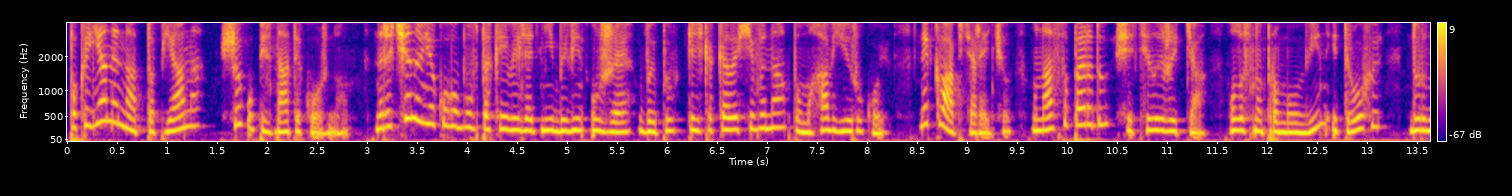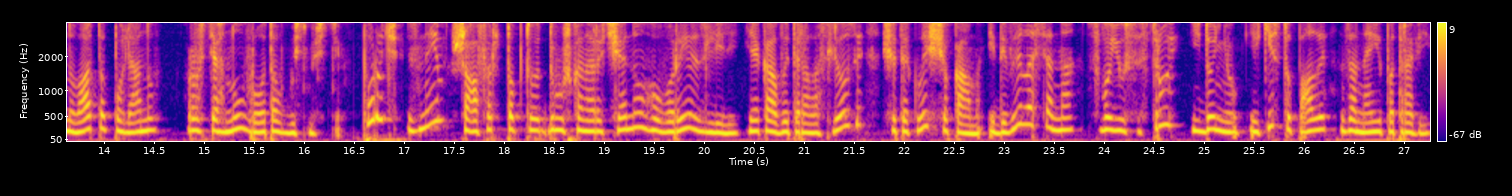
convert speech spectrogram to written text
поки я не надто п'яна, щоб упізнати кожного. Наречений, в якого був такий вигляд, ніби він уже випив кілька келихів вина, помахав їй рукою. Не квапся, Рейчел, у нас попереду ще ціле життя, голосно промовив він і трохи дурнувато поглянув, розтягнув рота в усмішці. Поруч з ним шафер, тобто дружка нареченого, говорив з Лілі, яка витирала сльози, що текли щоками, і дивилася на свою сестру й доньок, які ступали за нею по траві.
